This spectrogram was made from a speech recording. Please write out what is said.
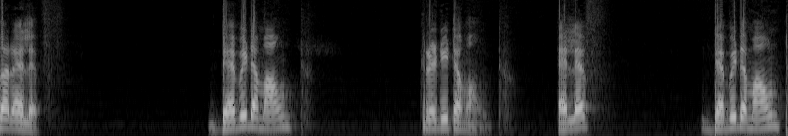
Sir L F debit amount credit amount L F debit amount,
